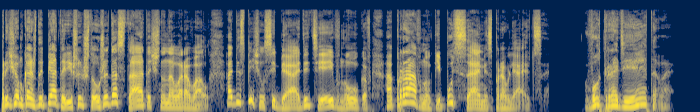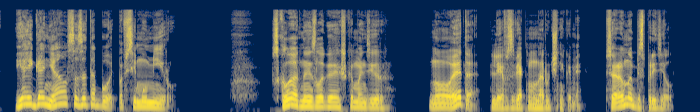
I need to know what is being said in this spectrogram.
Причем каждый пятый решит, что уже достаточно наворовал, обеспечил себя, детей, внуков, а правнуки пусть сами справляются. Вот ради этого я и гонялся за тобой по всему миру. Складно излагаешь, командир. Но это, Лев звякнул наручниками, все равно беспредел.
